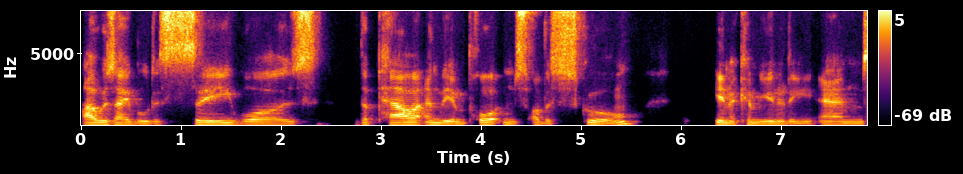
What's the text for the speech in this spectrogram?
I was able to see was the power and the importance of a school in a community. And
